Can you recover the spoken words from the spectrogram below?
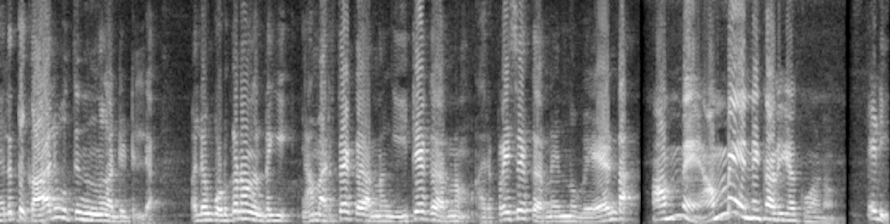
നിലത്ത് കാലുകുത്തി നിന്ന് കണ്ടിട്ടില്ല. വല്ലതും കൊടുക്കണമെന്നുണ്ടെങ്കിൽ ഞാൻ മരത്തെ കയറണം ഗീറ്റേ കയറണം അരപ്രൈസേ കയറണം എന്ന് വേണ്ട. അമ്മേ അമ്മ എന്നെ കളിയാക്കുവാണോ? എടി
